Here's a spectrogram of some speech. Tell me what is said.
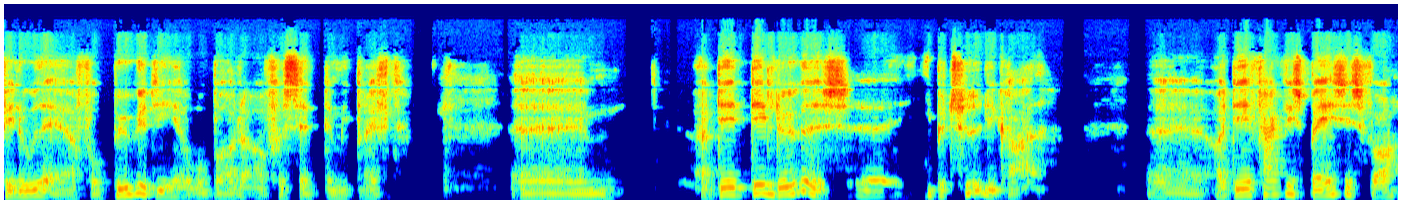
finde ud af at få bygget de her robotter og få sat dem i drift. Øh, og det, det lykkedes øh, i betydelig grad. Øh, og det er faktisk basis for,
